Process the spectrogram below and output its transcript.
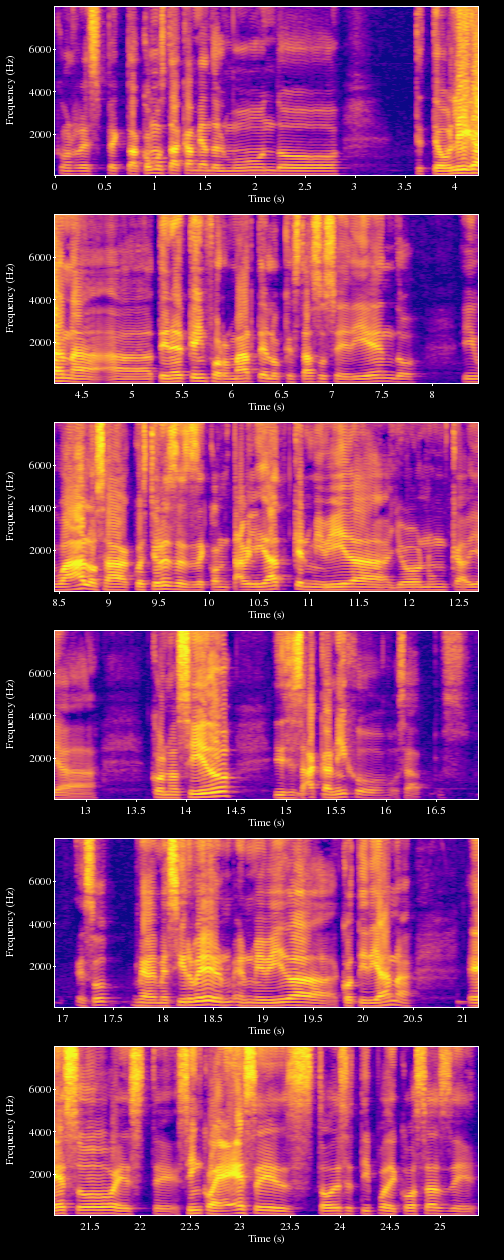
con respecto a cómo está cambiando el mundo, te, te obligan a, a tener que informarte de lo que está sucediendo. Igual, o sea, cuestiones desde contabilidad que en mi vida yo nunca había conocido. Y dices, ah, canijo, o sea, pues eso me, me sirve en, en mi vida cotidiana. Eso, este, 5 S, todo ese tipo de cosas de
